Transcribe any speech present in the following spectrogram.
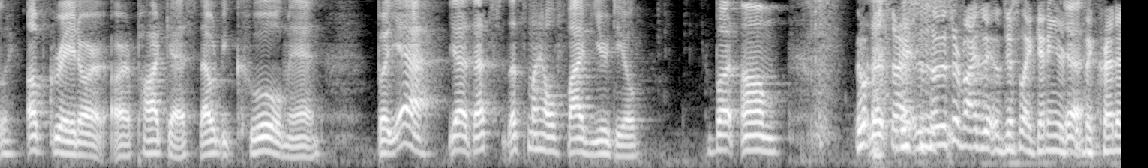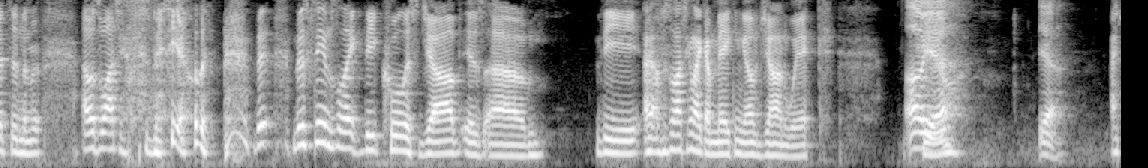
like upgrade our our podcast. That would be cool, man. But yeah, yeah, that's that's my whole five year deal. But um, That- Sorry, this so this reminds me of just like getting your Yeah. the credits in the movie. I was watching this video. This seems like the coolest job is um the I was watching like a making of John Wick. oh two. yeah, yeah, I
